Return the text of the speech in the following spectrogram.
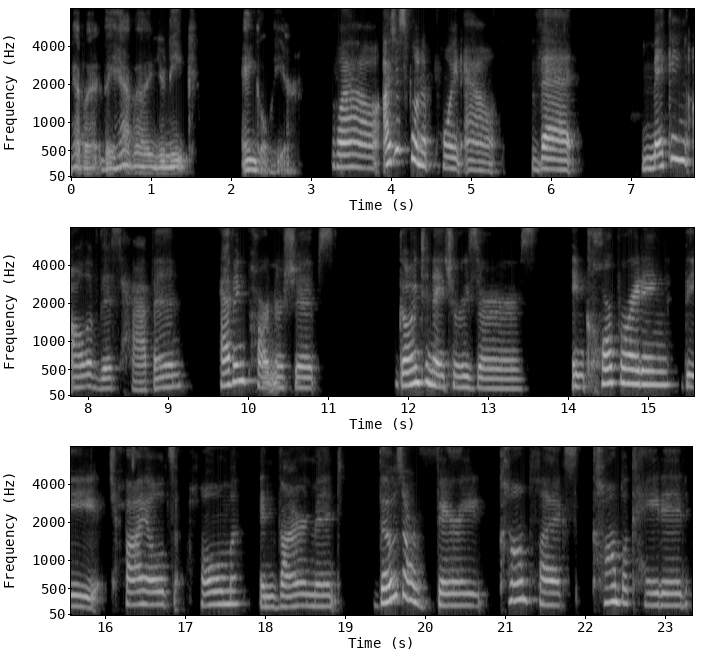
have a they have a unique angle here. Wow. I just want to point out that making all of this happen, having partnerships, going to nature reserves, incorporating the child's home environment, those are very complex, complicated,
